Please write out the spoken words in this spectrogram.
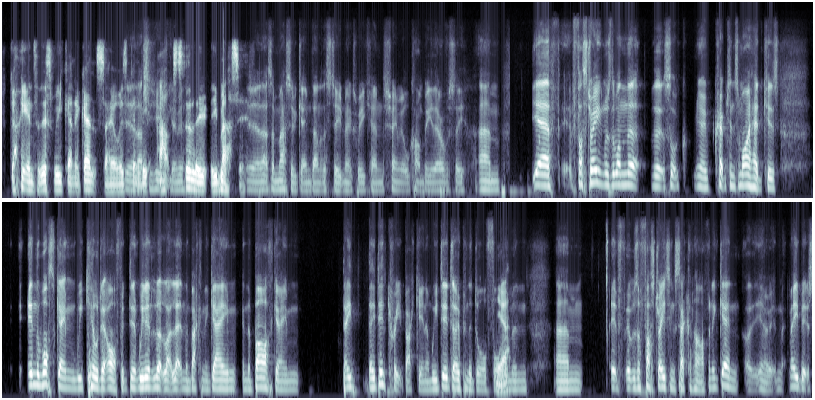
going into this weekend against Sale is yeah, going to be absolutely game. massive. Yeah, that's a massive game down at the Stoop next weekend. Shame it all can't be there, obviously. Um, yeah, f- frustrating was the one that that sort of you know crept into my head because in the Wasp game we killed it off. It didn't we didn't look like letting them back in the game. In the Bath game, they they did creep back in and we did open the door for yeah. them and um, it, it was a frustrating second half. And again, uh, you know, maybe it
